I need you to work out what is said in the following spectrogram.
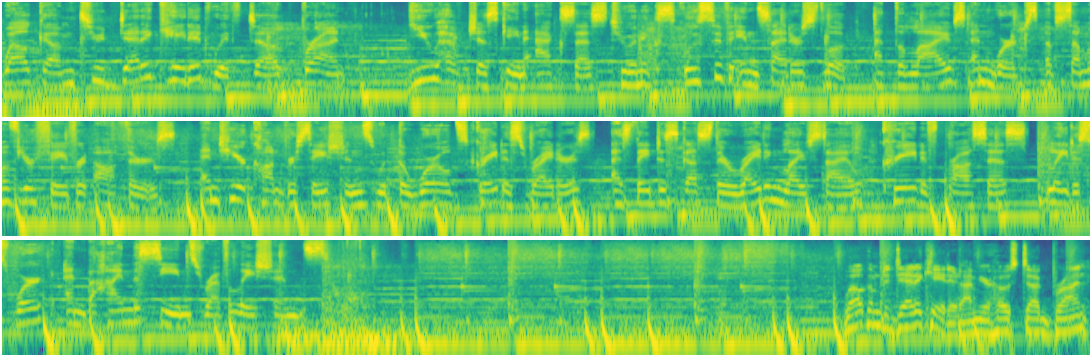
Welcome to Dedicated with Doug Brunt. You have just gained access to an exclusive insider's look at the lives and works of some of your favorite authors and hear conversations with the world's greatest writers as they discuss their writing lifestyle, creative process, latest work, and behind the scenes revelations. Welcome to Dedicated. I'm your host, Doug Brunt.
